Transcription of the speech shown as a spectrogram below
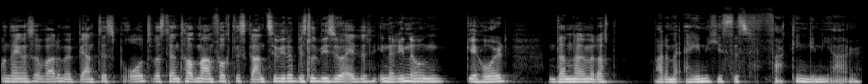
und denke mir so, warte mal, Bernd das Brot, was denn, haben wir einfach das Ganze wieder ein bisschen visuell in Erinnerung geholt. Und dann habe ich mir gedacht, warte mal, eigentlich ist das fucking genial.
